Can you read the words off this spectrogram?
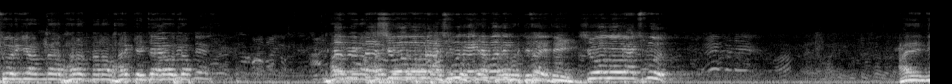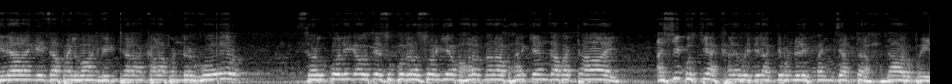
स्वर्गीय आमदार भारत नाना भारत यांच्या गावचा आणि निळ्या रांगेचा पैलवान विठ्ठल आखाडा पंढरपूर. सरकोली गावचे सुपुत्र स्वर्गीय भारत नाना भालके यांचा बट्टाय. अशी कुस्ती आखाड्यावरती लागते मंडळी. पंच्याहत्तर हजार रुपये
